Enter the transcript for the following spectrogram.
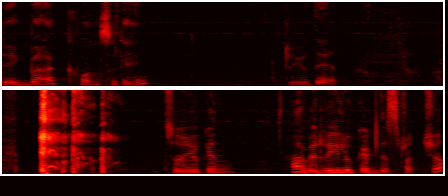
Take back once again to you there. so, you can have a relook at the structure.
